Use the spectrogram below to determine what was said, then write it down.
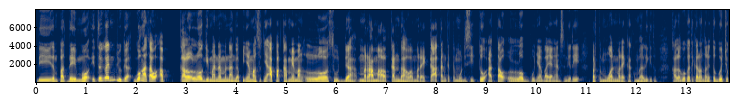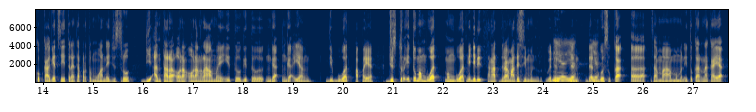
di tempat demo itu kan juga gua nggak tahu ap- kalau lo gimana menanggapinya. Maksudnya apakah memang lo sudah meramalkan bahwa mereka akan ketemu di situ atau lo punya bayangan sendiri pertemuan mereka kembali gitu? Kalau gue ketika nonton itu gue cukup kaget sih ternyata pertemuannya justru di antara orang-orang ramai itu gitu. Nggak nggak yang dibuat apa ya justru itu membuat membuatnya jadi sangat dramatis sih menurut gue dan Iya, iya, dan dan iya. gue suka eh, sama momen itu karena kayak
